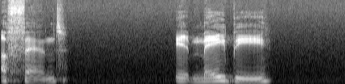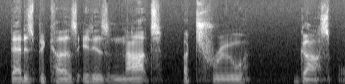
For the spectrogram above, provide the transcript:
offend, it may be that is because it is not a true gospel.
